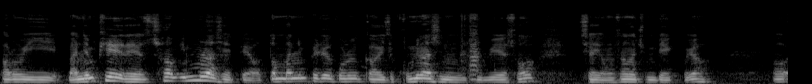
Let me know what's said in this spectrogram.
바로 이 만년필에 대해서 처음 입문하실 때 어떤 만년필을 고를까 이제 고민하시는 분들 위해서 제가 영상을 준비했고요. 어,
